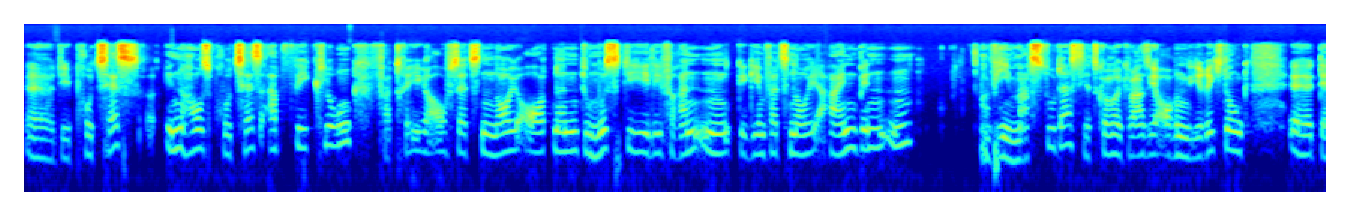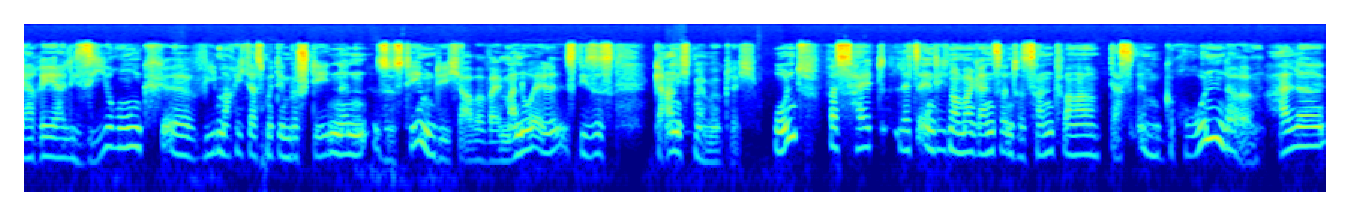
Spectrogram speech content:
äh, die Prozess, Inhouse-Prozessabwicklung, Verträge aufsetzen, neu ordnen. Du musst die Lieferanten gegebenenfalls neu einbinden. Wie machst du das? Jetzt kommen wir quasi auch in die Richtung äh, der Realisierung. Äh, wie mache ich das mit den bestehenden Systemen, die ich habe? Weil manuell ist dieses gar nicht mehr möglich. Und was halt letztendlich nochmal ganz interessant war, dass im Grunde alle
